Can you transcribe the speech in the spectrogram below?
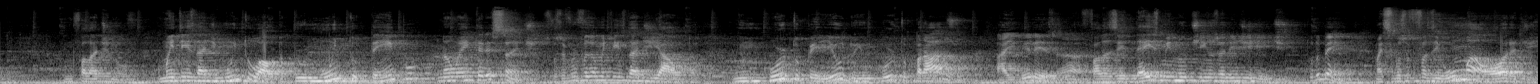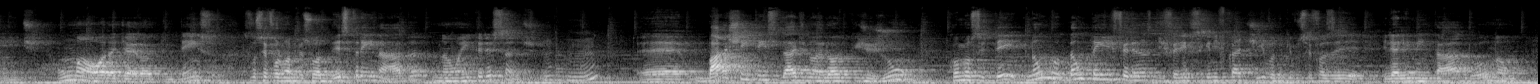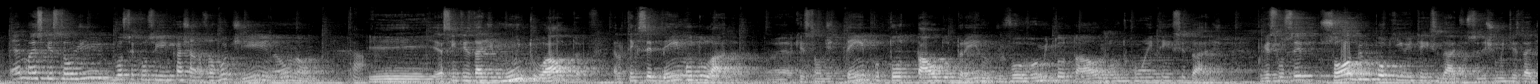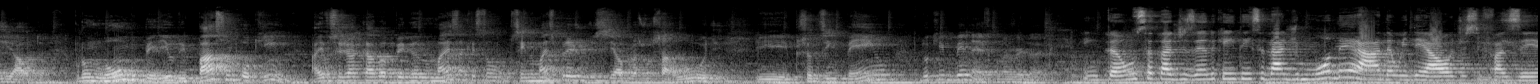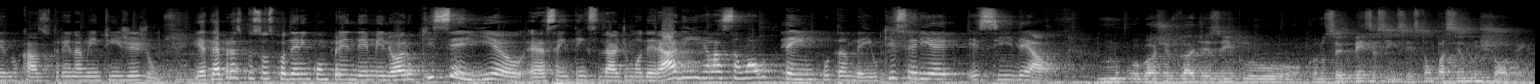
Vamos falar de novo. Uma intensidade muito alta por muito tempo não é interessante. Se você for fazer uma intensidade alta em um curto período, em um curto prazo, aí beleza. Ah, fazer 10 minutinhos ali de HIIT, tudo bem. Mas se você for fazer uma hora de HIIT, uma hora de aeróbico intenso, se você for uma pessoa destreinada, não é interessante. Uhum. É, baixa intensidade no aeróbico em jejum como eu citei, não, não tem diferença, diferença significativa do que você fazer ele alimentado ou não. É mais questão de você conseguir encaixar na sua rotina ou não. Tá. E essa intensidade muito alta, ela tem que ser bem modulada. É a questão de tempo total do treino, de volume total junto com a intensidade. Porque se você sobe um pouquinho a intensidade, você deixa uma intensidade alta por um longo período e passa um pouquinho, aí você já acaba pegando mais na questão, sendo mais prejudicial para a sua saúde e para o seu desempenho do que benéfico, na verdade. Então você está dizendo que a intensidade moderada é o ideal de se fazer, no caso, treinamento em jejum. Sim. E até para as pessoas poderem compreender melhor o que seria essa intensidade moderada em relação ao tempo também. O que seria esse ideal? eu gosto de usar de exemplo quando você pensa assim, vocês estão passeando no shopping.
